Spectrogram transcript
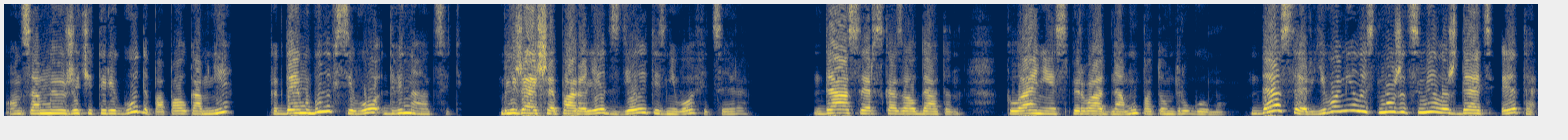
Он со мной уже четыре года попал ко мне, когда ему было всего двенадцать. Ближайшая пара лет сделает из него офицера. «Да, сэр», — сказал Даттон, кланяясь сперва одному, потом другому. «Да, сэр, его милость может смело ждать это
